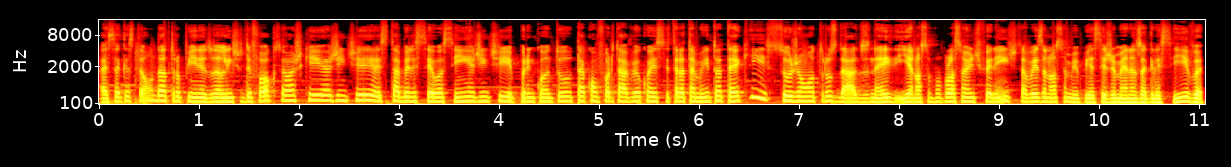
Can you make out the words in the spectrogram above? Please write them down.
essa questão da atropina e da lente de foco, eu acho que a gente estabeleceu assim, a gente, por enquanto, tá confortável com esse tratamento até que surjam outros dados, né? E a nossa população é diferente, talvez a nossa miopia seja menos agressiva,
